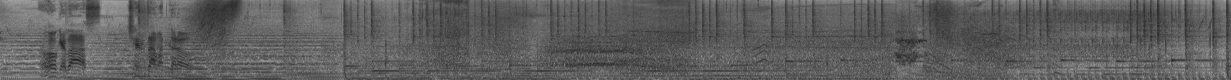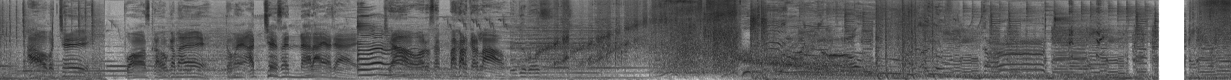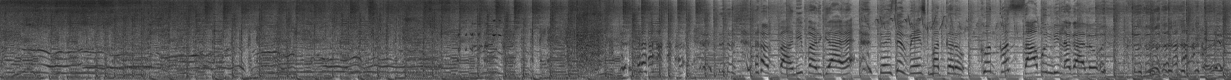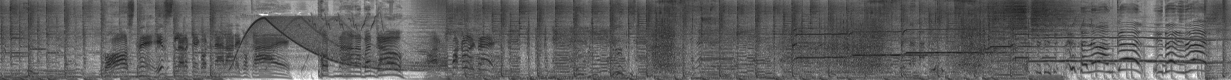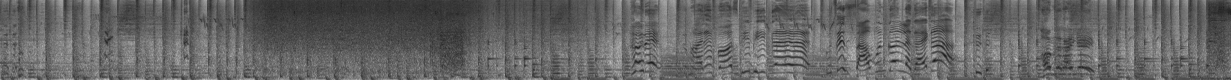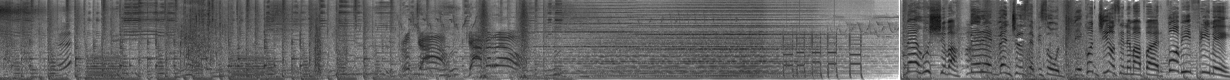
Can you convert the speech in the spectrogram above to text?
Okay, boss. चिंता मत करो। बच्चे। बॉस का है तुम्हें अच्छे से नहलाया जाए। जाओ और उसे पकड़ कर लाओ। अब पानी पड़ गया है तो इसे वेस्ट मत करो। खुद को साबुन भी लगा लो। बॉस ने इस लड़के को नहलाने को कहा है। खुद नहाना बंद करो और पकड़ो इसे। उसे साबुन कौन लगाएगा? हम लगाएँगे। रुक क्या कर रहे हो? मैं हूँ शिवा मेरे एडवेंचरस एपिसोड देखो जियो सिनेमा पर वो भी फ्री में।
